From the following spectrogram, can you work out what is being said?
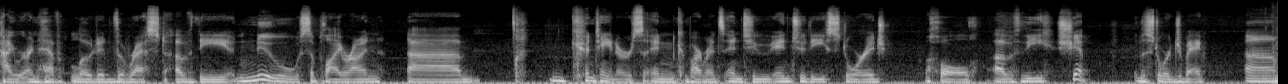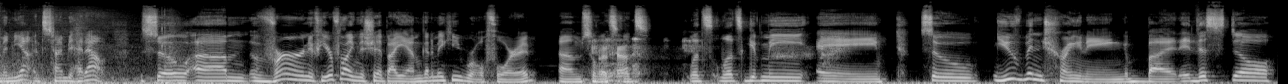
Kyron have loaded the rest of the new supply run um, containers and compartments into into the storage hull of the ship. the storage bay. Um, and yeah, it's time to head out. So, um, Vern, if you're flying the ship, I am gonna make you roll for it. Um, so let's let's let's let's give me a. So you've been training, but it, this still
